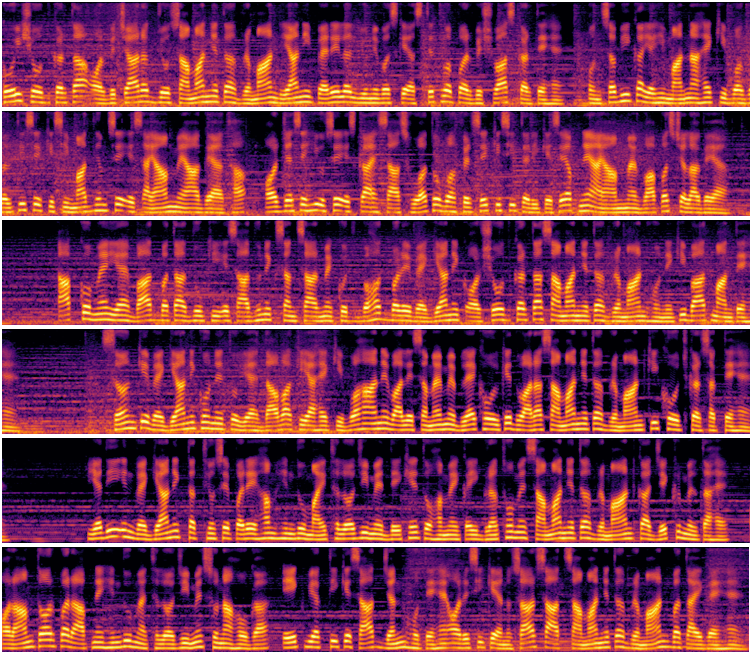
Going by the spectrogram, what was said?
कोई शोधकर्ता और विचारक जो सामान्यतः ब्रह्मांड यानी पैरेलल यूनिवर्स के अस्तित्व पर विश्वास करते हैं, उन सभी का यही मानना है कि वह गलती से किसी माध्यम से इस आयाम में आ गया था, और जैसे ही उसे इसका एहसास हुआ तो वह फिर से किसी तरीके से अपने आयाम में वापस चला गया। आपको मैं यह बात बता दूँ कि इस आधुनिक संसार में कुछ बहुत बड़े वैज्ञानिक और शोधकर्ता सामान्यतः ब्रह्मांड होने की बात मानते हैं। सर्न के वैज्ञानिकों ने तो यह दावा किया है कि वह आने वाले समय में ब्लैक होल के द्वारा सामान्यतः ब्रह्मांड की खोज कर सकते हैं। यदि इन वैज्ञानिक तथ्यों से परे हम हिंदू माइथोलॉजी में देखें तो हमें कई ग्रंथों में सामान्यतः ब्रह्मांड का ज़िक्र मिलता है। और आमतौर पर आपने हिंदू मैथोलॉजी में सुना होगा, एक व्यक्ति के साथ जन्म होते हैं और इसी के अनुसार सात सामान्यतः ब्रह्मांड बताए गए हैं।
